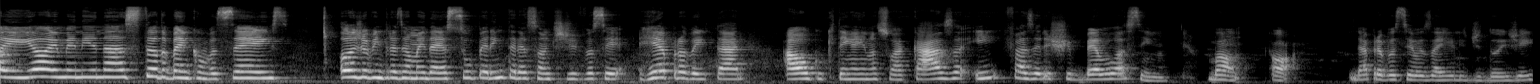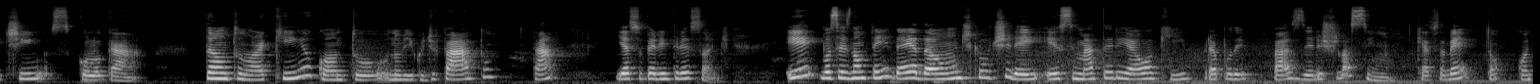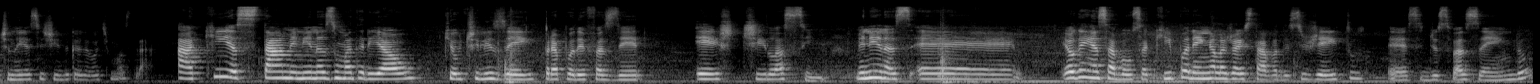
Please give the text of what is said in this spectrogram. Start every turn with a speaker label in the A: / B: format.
A: Oi, oi meninas, tudo bem com vocês? Hoje eu vim trazer uma ideia super interessante de você reaproveitar algo que tem aí na sua casa e fazer este belo lacinho. Bom, ó, dá pra você usar ele de dois jeitinhos, colocar tanto no arquinho quanto no bico de pato, tá? E é super interessante. E vocês não têm ideia de onde que eu tirei esse material aqui para poder fazer este lacinho. Quer saber? Então, continue assistindo que eu já vou te mostrar. Aqui está, meninas, o material que eu utilizei para poder fazer este lacinho. Meninas, é... eu ganhei essa bolsa aqui, porém ela já estava desse jeito, é, se desfazendo.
